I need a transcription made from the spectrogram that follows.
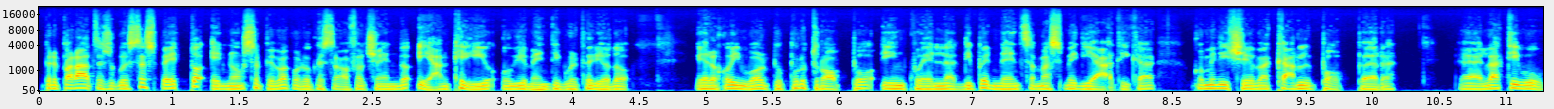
preparata su questo aspetto e non sapeva quello che stava facendo e anche io ovviamente in quel periodo ero coinvolto purtroppo in quella dipendenza mass mediatica, come diceva Karl Popper, eh, la tv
